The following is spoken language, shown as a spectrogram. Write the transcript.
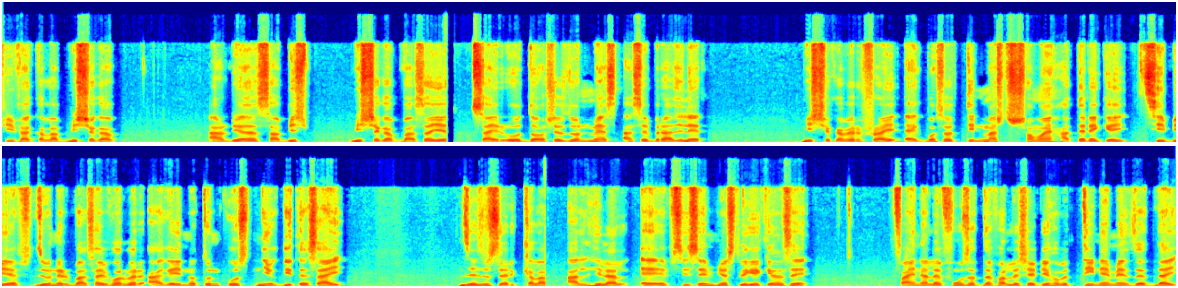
ফিফা ক্লাব বিশ্বকাপ। আর দুই হাজার ছাব্বিশ বিশ্বকাপ বাছাইয়ে চার ও দশে জুন ম্যাচ আছে ব্রাজিলের। বিশ্বকাপের প্রায় এক বছর তিন মাস সময় হাতে রেখেই সিবিএফ জুনের বাছাই পর্বের আগেই নতুন কোচ নিয়োগ দিতে চায়। জেজুসের club Al Hilal AFC champions লিগে খেলছে। ফাইনালে পৌঁছাতে পারলে সেটি হবে তিনে মেজের দায়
